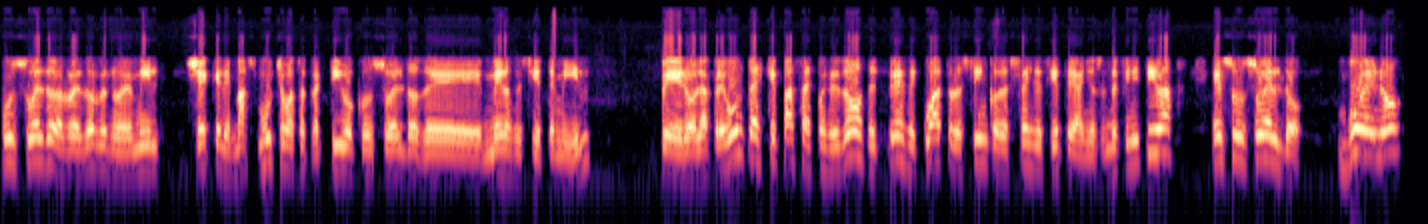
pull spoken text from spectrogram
un sueldo de alrededor de 9.000 shekels es más, mucho más atractivo que un sueldo de menos de 7.000 pero la pregunta es qué pasa después de dos, de tres, de cuatro, de cinco, de seis, de siete años. En definitiva, es un sueldo bueno,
